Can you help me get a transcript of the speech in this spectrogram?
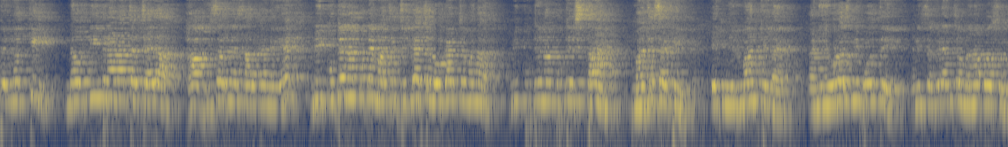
तर नक्की नवनीत राणाचा चेहरा हा विसरण्यासारखा नाहीये. मी कुठे ना कुठे माझ्या जिल्ह्याच्या लोकांच्या मनात मी कुठे ना कुठे स्थान माझ्यासाठी एक निर्माण केलाय. आणि एवढंच मी बोलते आणि सगळ्यांच्या मनापासून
